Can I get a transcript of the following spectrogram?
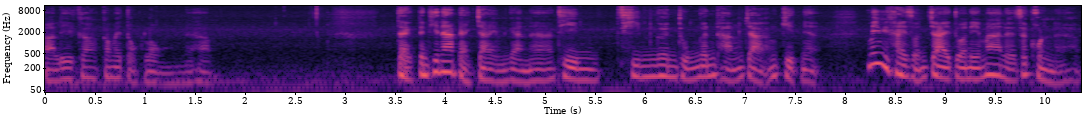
ปารีสก็ก็ไม่ตกลงนะครับ แต่เป็นที่น่าแปลกใจเหมือนกันนะ ทีมทีมเงินถุงเงินถังจากอังกฤษเนี่ย ไม่มีใครสนใจตัวเนม่าเลยสักคนนะครับ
